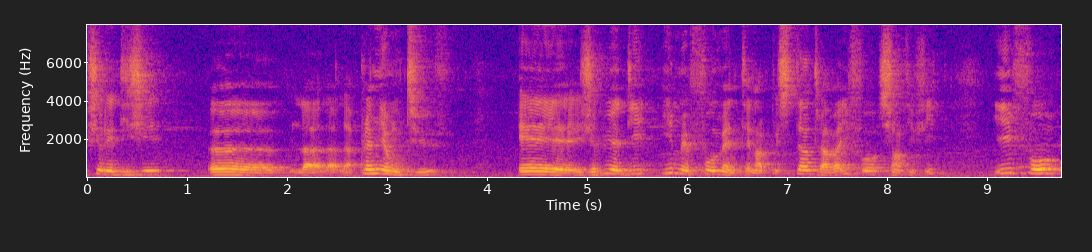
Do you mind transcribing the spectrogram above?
J'ai rédigé euh, la, première mouture et je lui ai dit, il me faut maintenant, plus c'est un travail il faut scientifique, il faut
